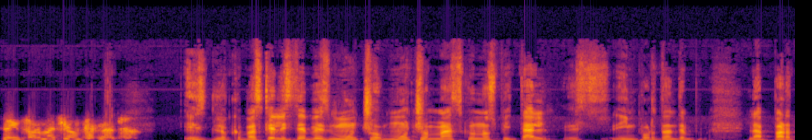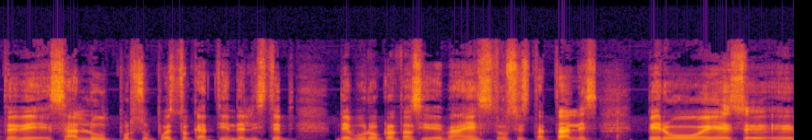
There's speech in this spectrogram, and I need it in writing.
La información, Fernando lo que pasa es que el ISTEP es mucho, mucho más que un hospital. Es importante la parte de salud, por supuesto, que atiende el ISTEP de burócratas y de maestros estatales, pero es, eh,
